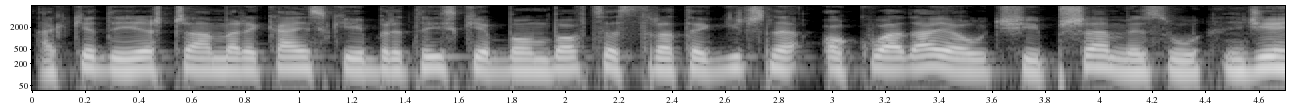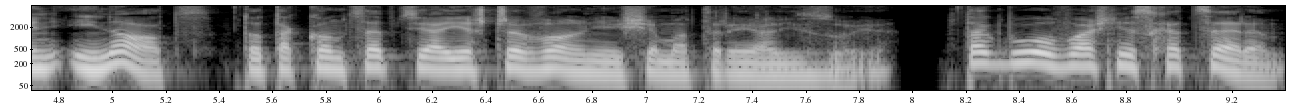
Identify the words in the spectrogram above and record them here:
A kiedy jeszcze amerykańskie i brytyjskie bombowce strategiczne okładają ci przemysł dzień i noc, to ta koncepcja jeszcze wolniej się materializuje. Tak było właśnie z Hecerem.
